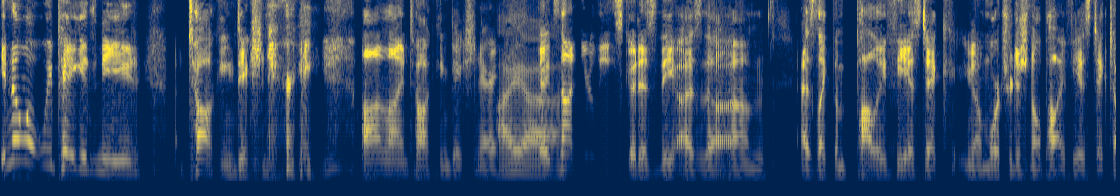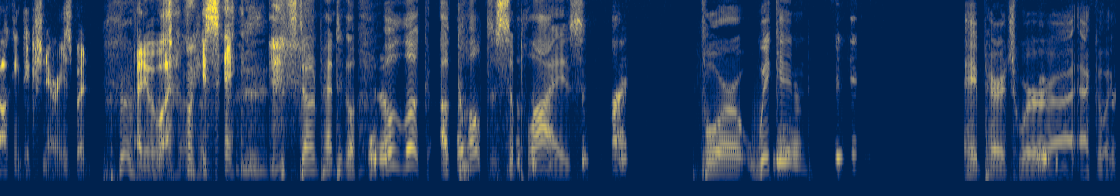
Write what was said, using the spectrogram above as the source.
you know what we pagans need? Talking dictionary, online talking dictionary. I uh, it's not nearly as good as the as the um as like the polytheistic, you know, more traditional polytheistic talking dictionaries. But anyway, what, what are you saying? Stone Pentacle. Oh, look, occult supplies for Wiccan. Hey, Parrish, we're uh, echoing.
